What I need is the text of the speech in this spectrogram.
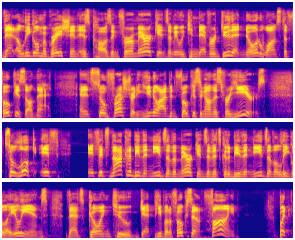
that illegal immigration is causing for Americans. I mean, we can never do that. No one wants to focus on that. And it's so frustrating. You know, I've been focusing on this for years. So look, if if it's not going to be the needs of Americans, if it's going to be the needs of illegal aliens that's going to get people to focus on it, fine. But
